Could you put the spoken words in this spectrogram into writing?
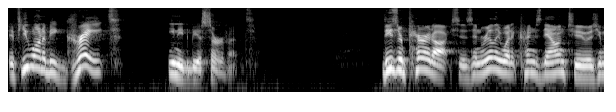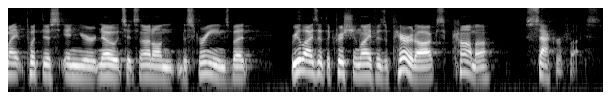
If you want to be great, you need to be a servant. These are paradoxes, and really what it comes down to is you might put this in your notes, it's not on the screens, but realize that the Christian life is a paradox, comma, sacrifice.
